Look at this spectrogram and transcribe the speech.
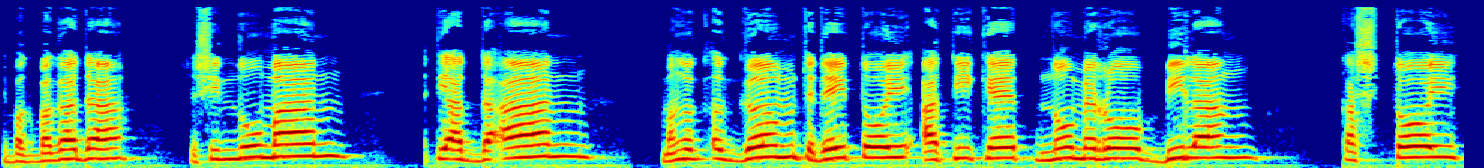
Ibagbagada, sa sinuman, ti addaan, mangagagam ti daytoy atiket numero bilang kastoy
